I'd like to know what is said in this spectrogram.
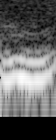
Mm,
